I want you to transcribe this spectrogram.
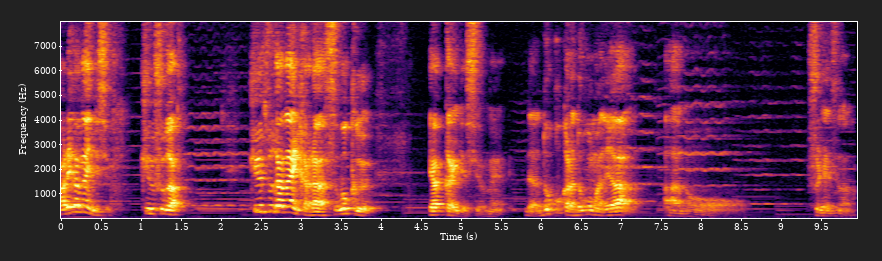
あれがないんですよ。給付が。給付がないからすごく厄介ですよね。だからどこからどこまでがあのフレーズなのか。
